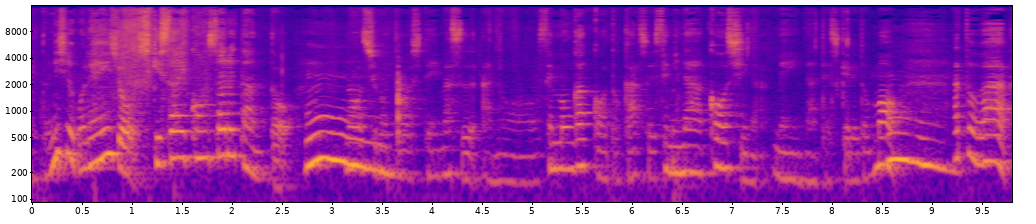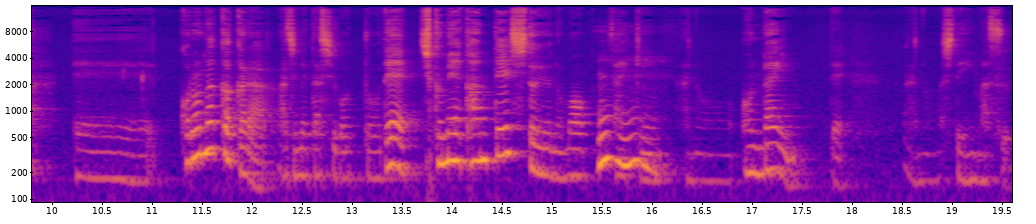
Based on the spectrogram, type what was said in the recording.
えーと、25年以上色彩コンサルタントの仕事をしています、あの専門学校とかそういうセミナー講師がメインなんですけれども、あとは、えー、コロナ禍から始めた仕事で宿命鑑定士というのも最近、あのオンラインであのしています。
